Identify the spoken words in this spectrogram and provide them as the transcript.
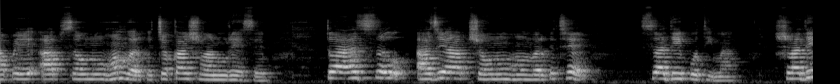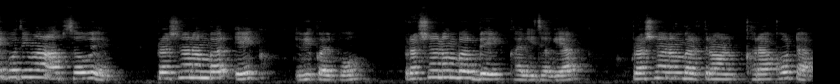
આપણે આપ સૌનું હોમવર્ક ચકાસવાનું રહેશે. તો આજ સૌ, આજે આપ સૌનું હોમવર્ક છે સ્વાધ્યાય પોથીમાં. સ્વાધ્યાય પોથીમાં આપ સૌએ પ્રશ્ન નંબર એક વિકલ્પો, પ્રશ્ન નંબર બે ખાલી જગ્યા પ્રશ્ન નંબર ત્રણ, ખરા ખોટા.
